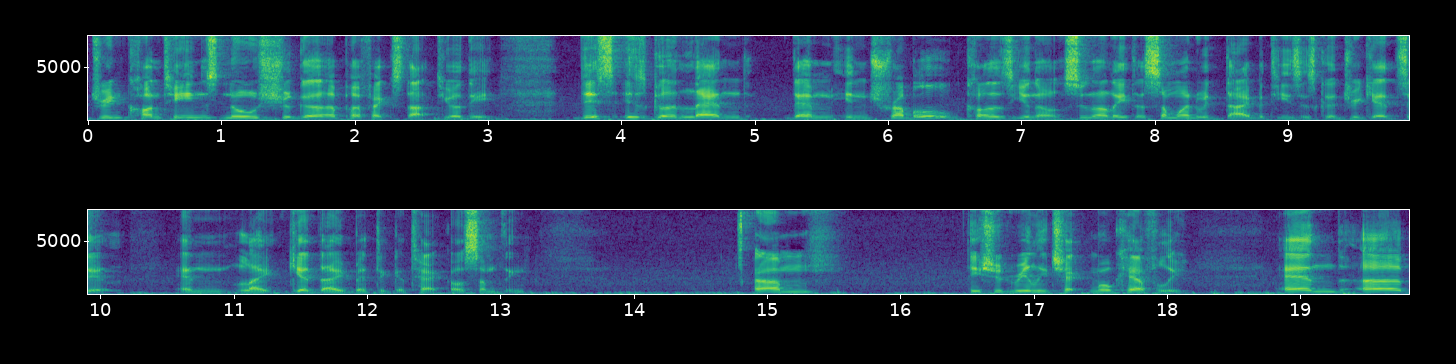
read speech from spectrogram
drink contains no sugar. A perfect start to your day. This is gonna land them in trouble because you know sooner or later someone with diabetes is going to drink it and like get diabetic attack or something. Um they should really check more carefully. And uh,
